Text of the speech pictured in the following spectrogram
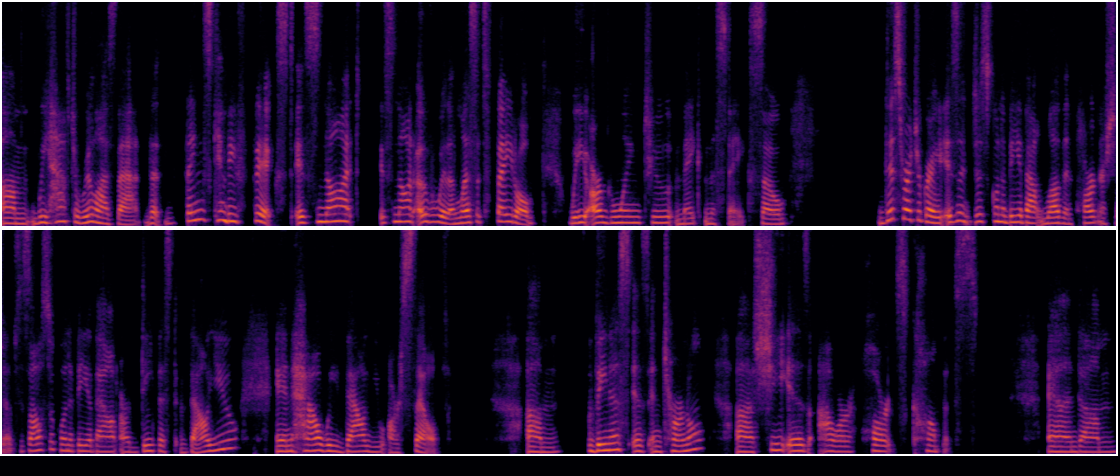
um, we have to realize that that things can be fixed it's not it's not over with unless it's fatal we are going to make mistakes. So, this retrograde isn't just going to be about love and partnerships, it's also going to be about our deepest value and how we value ourselves. Um, Venus is internal, uh, she is our heart's compass. And um,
